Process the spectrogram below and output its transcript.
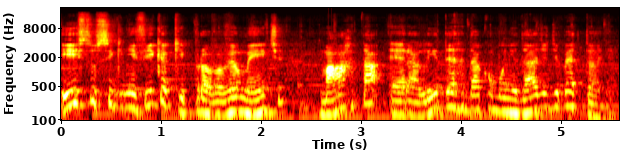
Isto significa que provavelmente Marta era a líder da comunidade de Betânia.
